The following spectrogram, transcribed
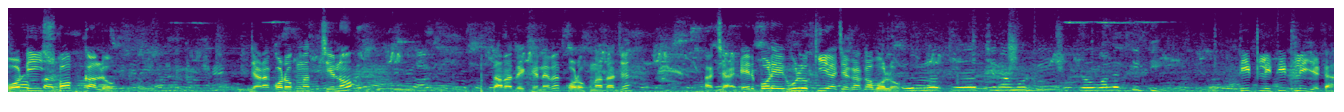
বডি সব কালো। যারা করকনাথ চেনো তারা দেখে নেবে করকনাথ আছে। আচ্ছা এরপরে এগুলো কি আছে কাকা বলো? তিতলি তিতলি যেটা।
